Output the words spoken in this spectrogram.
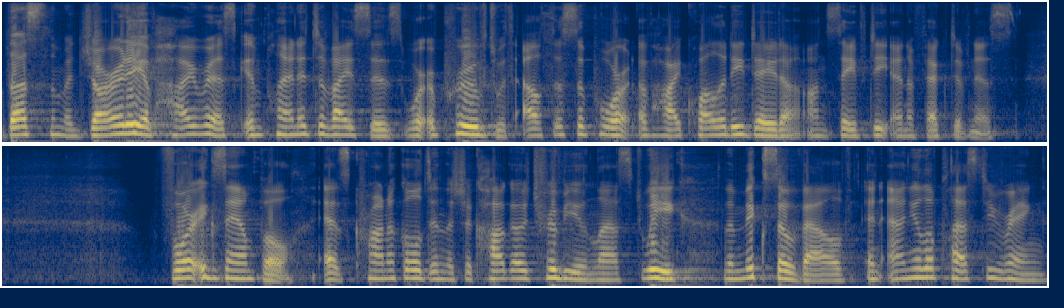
Thus, the majority of high-risk implanted devices were approved without the support of high-quality data on safety and effectiveness. For example, as chronicled in the Chicago Tribune last week, the Myxo valve, an annuloplasty ring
